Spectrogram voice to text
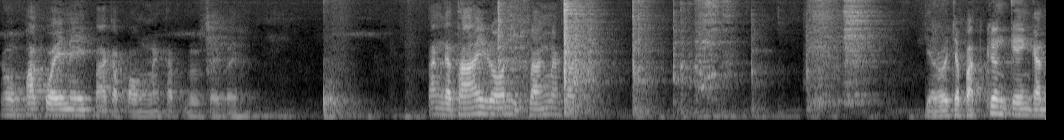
เราพักไว้ในปลากระป๋องนะครับ เราใส่ไป ตั้งกระทะให้ร้อนอีกครั้งนะครับ เดี๋ยวเราจะปัดเครื่องแกงกัน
